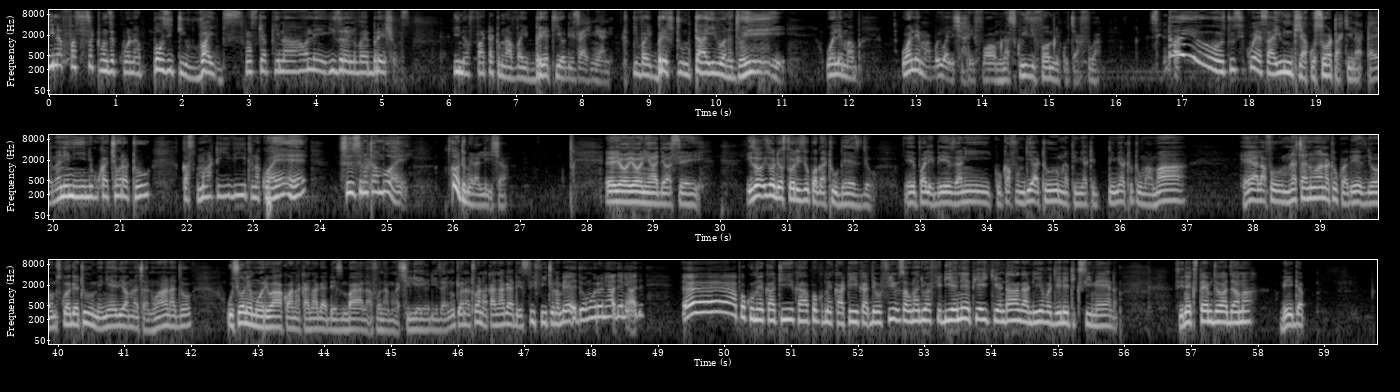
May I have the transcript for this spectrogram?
Inafaa sasa tuanze kuona positive vibes. Unasikia kina wale israel vibrations? Inafata tuna vibrate hiyo design yani. Tukivibrate tu mtaa hivi wanajua hey, wale mab wale maboi walisha reform na siku hizi form ni kuchafua. Si ndo hiyo? Tusikue saa unity ya kusota kila time. Yani ni, ni kukachora tu kasmart hivi tunakuwa ee sisi sinatambua e tukawa tumelalisha. Eyoyo ni aja wasei. Hizo hizo ndio stori ziukwaga tu base jo e, pale base yani kukafungia tu mnapimia pimia tu tu mama. E, alafu mnachanuana tu kwa base jo msikuage tu mengedhia mnachanuana jo. Usione mori wako anakanyaga base mbaya alafu namwachilia hiyo design. Ukiona tu anakanyaga base si fit unaambia "Eh, jo mori ni aje ni aje Eh, e, kumekatika hapo kumekatika. Jo fuse unajua DNA pia ikiendanga ndivyo genetics imeenda. See next time jo jamaa big up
